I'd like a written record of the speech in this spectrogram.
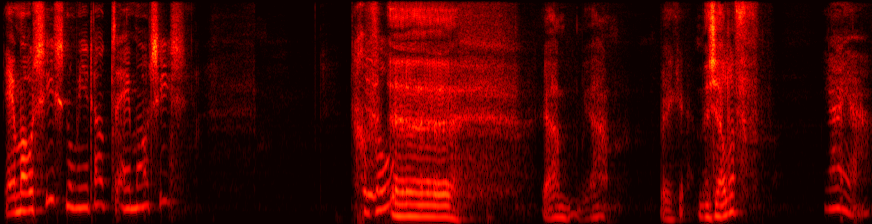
emoties, noem je dat emoties? Gevoel? Uh, ja, ja, weet je, mezelf. Ja, ja.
